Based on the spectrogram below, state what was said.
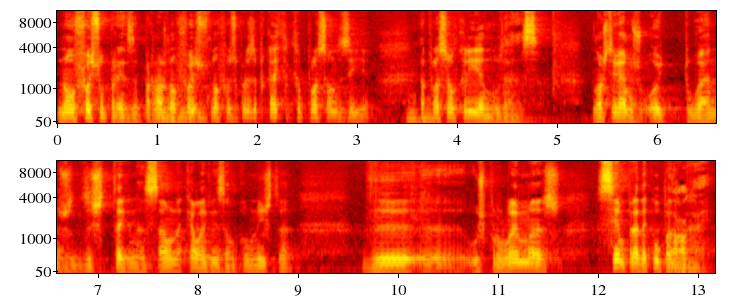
não foi surpresa, para nós não foi, não foi surpresa porque era aquilo que a população dizia. A população queria mudança. Nós tivemos oito anos de estagnação naquela visão comunista de uh, os problemas sempre é da culpa de alguém.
